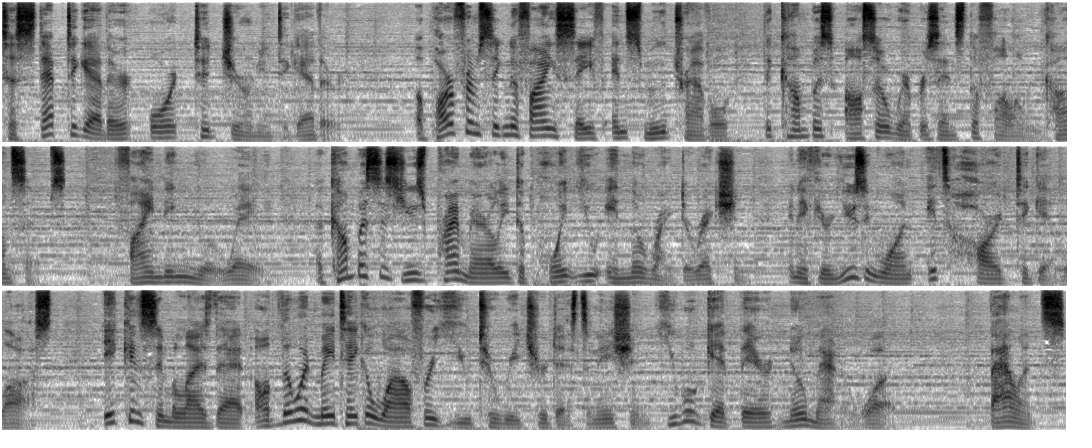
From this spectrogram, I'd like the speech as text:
to step together or to journey together. Apart from signifying safe and smooth travel, the compass also represents the following concepts finding your way. A compass is used primarily to point you in the right direction, and if you're using one, it's hard to get lost. It can symbolize that although it may take a while for you to reach your destination, you will get there no matter what. Balance.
